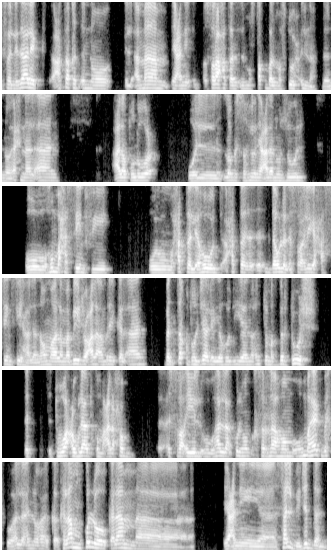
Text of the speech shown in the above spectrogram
فلذلك أعتقد إنه الأمام يعني صراحة المستقبل مفتوح لنا لأنه إحنا الآن على طلوع واللوبي الصهيوني على نزول وهم حاسين فيه وحتى اليهود حتى الدولة الإسرائيلية حاسين فيها لأن هم لما بيجوا على أمريكا الآن بنتقدوا الجاليه اليهودية إنه أنتم ما قدرتوش توعوا أولادكم على حب إسرائيل وهلأ كلهم خسرناهم وهم هيك بيحكوا هلأ إنه كلامهم كله كلام يعني سلبي جدا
